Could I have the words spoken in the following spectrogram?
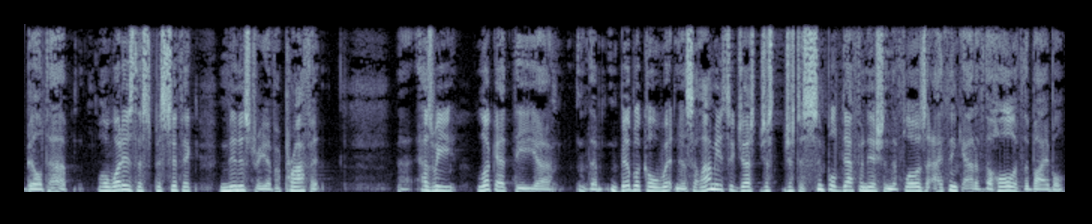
built up. Well, what is the specific ministry of a prophet? Uh, as we look at the uh, the biblical witness, allow me to suggest just, just a simple definition that flows, I think, out of the whole of the Bible.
